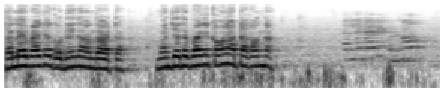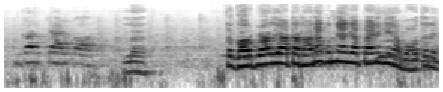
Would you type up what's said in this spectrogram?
ਥੱਲੇ ਬਹਿ ਕੇ ਗੁੰਨੇ ਦਾ ਹੁੰਦਾ ਆਟਾ ਮੰਜੇ ਤੇ ਬਹਿ ਕੇ ਕੌਣ ਆਟਾ ਖਾਂਦਾ? ਥੱਲੇ ਬਹਿ ਕੇ ਗੁੰਨੋ। ਘਰ ਪਿਆਰ ਕਰ। ਲੈ ਤੇ ਘਰ ਪਿਆਰ ਦੇ ਆਟਾ ਨਾ ਨਾ ਗੁੰਨਿਆ ਗਿਆ ਪੈਣ ਗਈਆਂ ਬਹੁਤ ਰੇ ਆ ਇਹ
